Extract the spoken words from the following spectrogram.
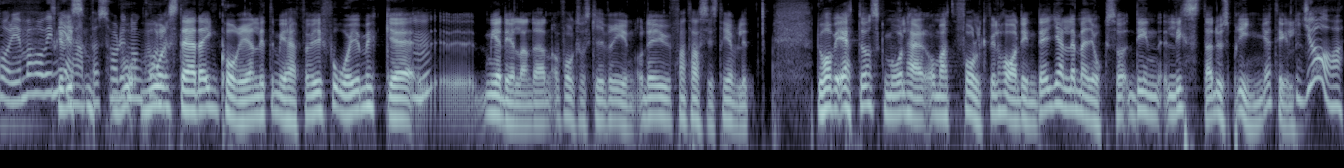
Inkorgen, vad har vi Ska mer vi Hampus? Har du någon koll? vårstäda inkorgen lite mer här, för vi får ju mycket Mm. eh, meddelanden och folk som skriver in och det är ju fantastiskt trevligt. Då har vi ett önskemål här om att folk vill ha din, det gäller mig också, din lista du springer till. Ja,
